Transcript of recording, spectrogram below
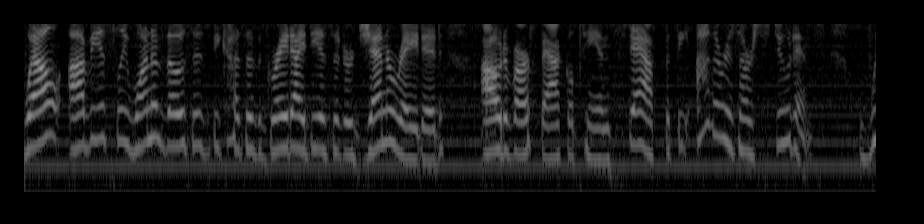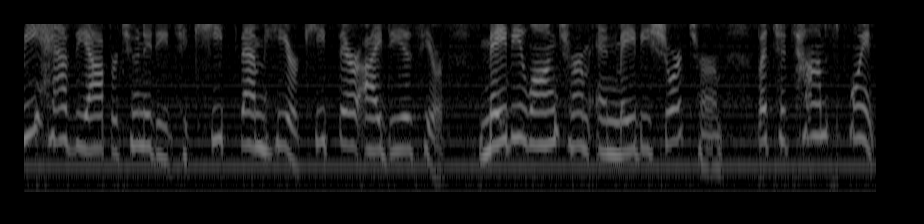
Well, obviously, one of those is because of the great ideas that are generated out of our faculty and staff, but the other is our students. We have the opportunity to keep them here, keep their ideas here, maybe long term and maybe short term. But to Tom's point,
